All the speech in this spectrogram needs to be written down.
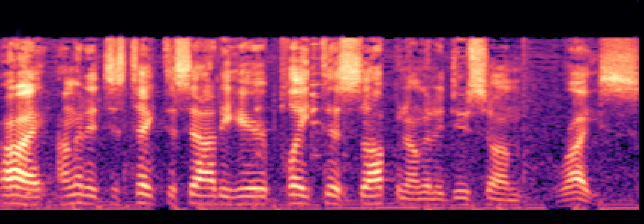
All right, I'm going to just take this out of here, plate this up, and I'm going to do some rice.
